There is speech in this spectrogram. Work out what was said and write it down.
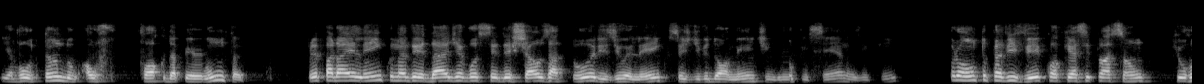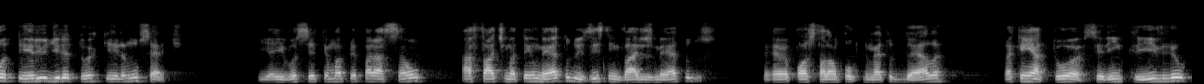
e voltando ao foco da pergunta preparar elenco na verdade é você deixar os atores e o elenco seja individualmente em grupo em cenas enfim pronto para viver qualquer situação que o roteiro e o diretor queira num set e aí você tem uma preparação. A Fátima tem um método, existem vários métodos. Né? Eu posso falar um pouco do método dela. Para quem é ator, seria incrível.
